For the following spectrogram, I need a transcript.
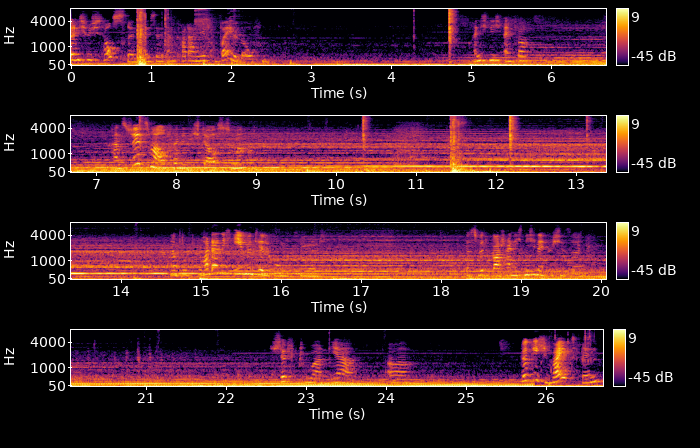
ja nicht durchs Haus rennen. Der ist ja dann gerade an mir vorbeigelaufen. Kann ich nicht einfach... Kannst du jetzt mal aufhören, die Lichter auszumachen? Na, hat er nicht eben ein Telefon geklingelt. Das wird wahrscheinlich nicht in der Küche sein. Schifftouren, ja. Aber wirklich weit rennen?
